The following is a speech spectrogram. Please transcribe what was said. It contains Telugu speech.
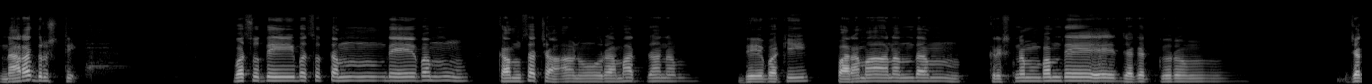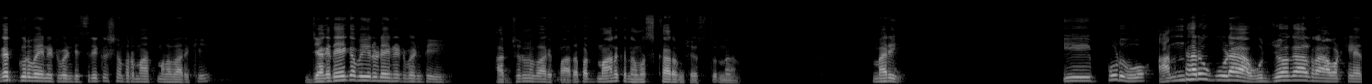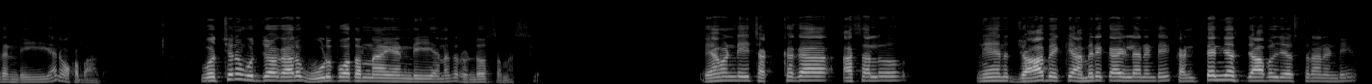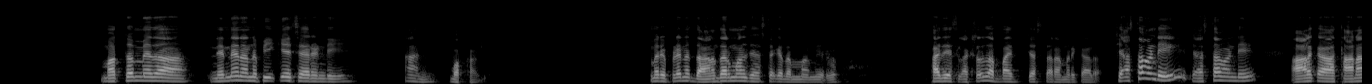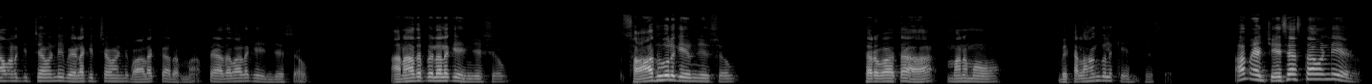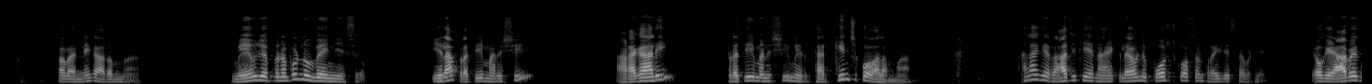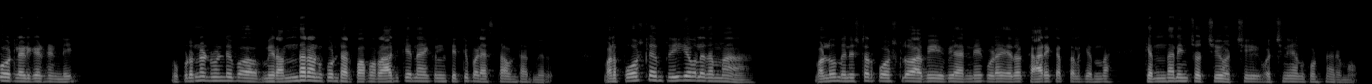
నరదృష్టి. వసుదేవసుతం దేవం కంసచాణూరమర్దనం. దేవకి పరమానందం. కృష్ణం వందే జగద్గురుం. జగద్గురువైనటువంటి శ్రీకృష్ణ పరమాత్మల వారికి జగదేక వీరుడైనటువంటి అర్జునుల వారి పాదపద్మాలకు నమస్కారం చేస్తున్నాను. మరి ఇప్పుడు అందరూ కూడా ఉద్యోగాలు రావట్లేదండి అని ఒక బాధ. వచ్చిన ఉద్యోగాలు ఊడిపోతున్నాయండి అన్నది రెండో సమస్య. ఏమండి? చక్కగా అసలు నేను జాబ్ ఎక్కి అమెరికా వెళ్ళానండి. కంటిన్యూస్ జాబులు చేస్తున్నానండి. మొత్తం మీద నిన్నే నన్ను పీకేశారండి అని ఒకళ్ళు మరి ఎప్పుడైనా దాన ధర్మాలు చేస్తే కదమ్మా మీరు? పదిహేను లక్షలు సంపాదించేస్తారు అమెరికాలో. చేస్తామండి చేస్తామండి. వాళ్ళకి తానా వాళ్ళకి ఇచ్చామండి వీళ్ళకి ఇచ్చామండి. వాళ్ళకి కాదమ్మా. పేదవాళ్ళకి ఏం చేసావు? అనాథ పిల్లలకి ఏం చేసావు సాధువులకి ఏం చేసావు తర్వాత మనము వికలాంగులకి ఏం చేసావు మేము చేసేస్తామండి. అవన్నీ కాదమ్మా. మేము చెప్పినప్పుడు నువ్వేం చేసావు ఇలా ప్రతి మనిషి అడగాలి. ప్రతి మనిషి మీరు తర్కించుకోవాలమ్మా. అలాగే రాజకీయ నాయకులు ఏమండి పోస్ట్ కోసం ట్రై చేసామండి ఒక యాభై కోట్లు అడిగాడండి. ఇప్పుడున్నటువంటి బా- మీరు అందరూ అనుకుంటారు పాపం రాజకీయ నాయకులను తిట్టి పడేస్తూ ఉంటారు మీరు. వాళ్ళ పోస్టులు ఏం ఫ్రీగా ఇవ్వలేదమ్మా. వాళ్ళు మినిస్టర్ పోస్టులు అవి ఇవి అన్నీ కూడా ఏదో కార్యకర్తల కింద కింద నుంచి వచ్చి వచ్చి వచ్చినాయి అనుకుంటున్నారేమో.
